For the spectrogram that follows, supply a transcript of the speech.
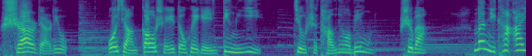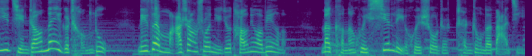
十二点六，我想高谁都会给定义就是糖尿病了，是吧？那你看阿姨紧张那个程度，你再马上说你就糖尿病了，那可能会心里会受着沉重的打击。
